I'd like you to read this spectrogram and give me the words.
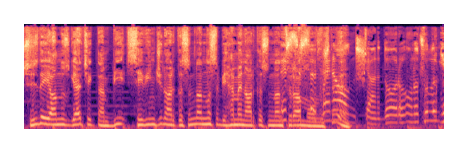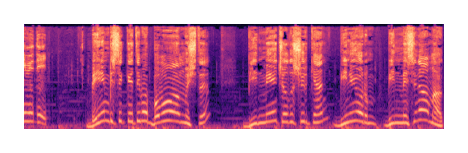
Siz de yalnız gerçekten bir sevincin arkasından nasıl bir hemen arkasından Üst travma olmuş değil mi? olmuş yani doğru unutulur gibi değil. Benim bisikletimi babam almıştı. Binmeye çalışırken biniyorum binmesine ama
